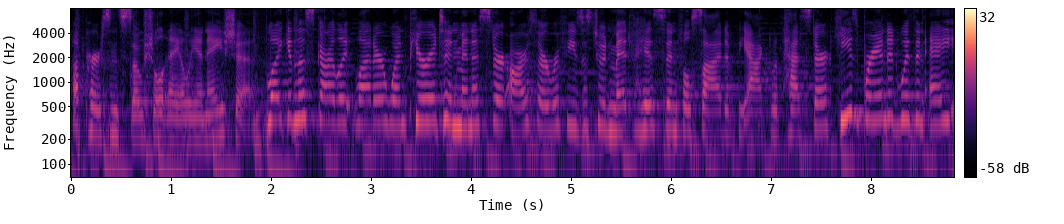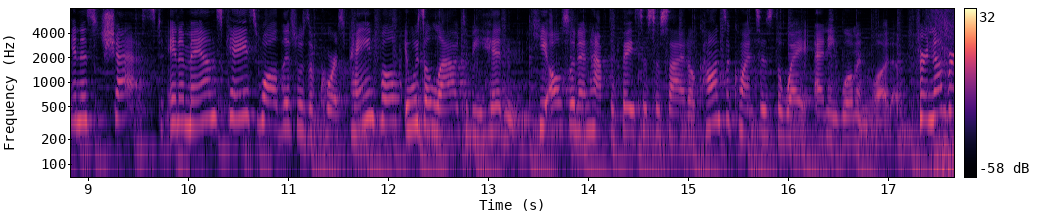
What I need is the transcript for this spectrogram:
a person's social alienation. Like in the Scarlet Letter, when Puritan minister Arthur refuses to admit his sinful side of the act with Hester, he's branded with an A in his chest. In a man's case, while this was of course painful, it was allowed to be hidden. He also didn't have to face the societal consequences the way any woman would have. For number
